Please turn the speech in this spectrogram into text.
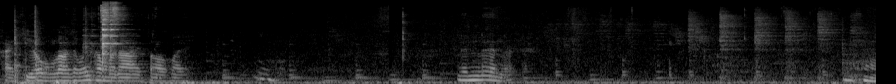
ไข่เจียวของเราจะไม่ธรรมดาต่อไปแน่นๆอะหอ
